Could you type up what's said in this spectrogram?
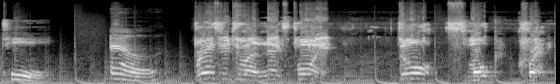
T L Brings me to my next point. Don't smoke crack.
